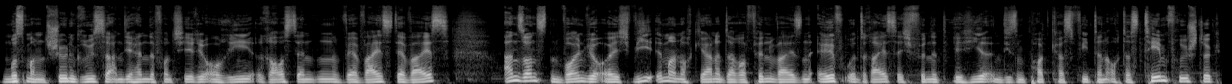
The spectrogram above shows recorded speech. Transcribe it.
muss man schöne Grüße an die Hände von Thierry Henry raussenden. Wer weiß, der weiß. Ansonsten wollen wir euch wie immer noch gerne darauf hinweisen, 11.30 Uhr findet ihr hier in diesem Podcast-Feed dann auch das Themenfrühstück.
